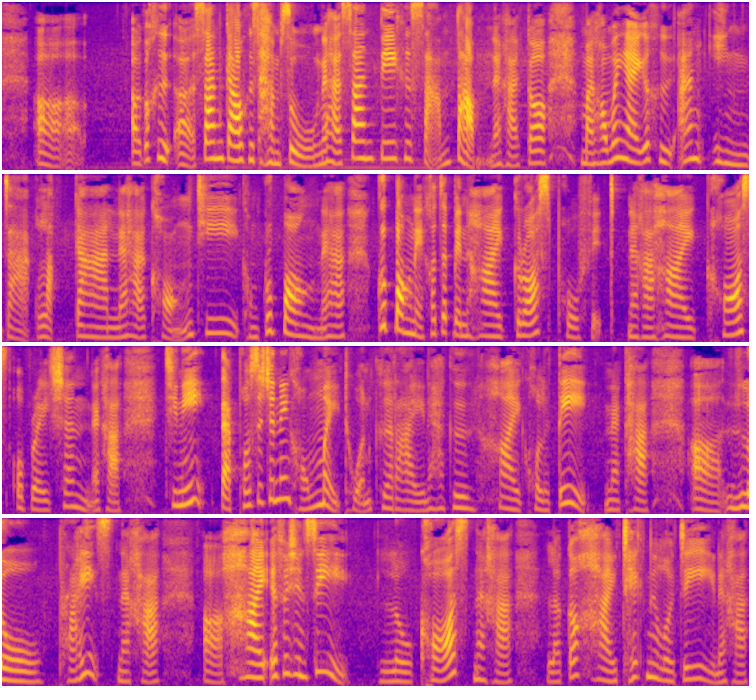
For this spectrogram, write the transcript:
เออก็คือเออ三高 คือ3สูงนะคะ三低 คือ3ต่ำนะคะก็หมายความว่าไงก็คืออ้างอิงจากหลักการนะคะของที่ของกรุ๊ปปองนะคะกรุ๊ปปองเนี่ยเขาจะเป็น high gross profit นะคะ high cost operation นะคะทีนี้แต่ positioning ของเหมยถวนคืออะไรนะคะคือ high quality นะคะ low price นะคะ high efficiency low cost นะคะแล้วก็ high technology นะคะ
